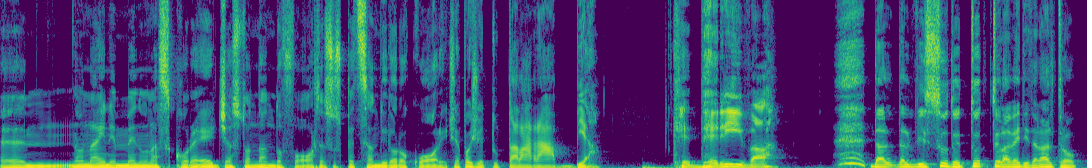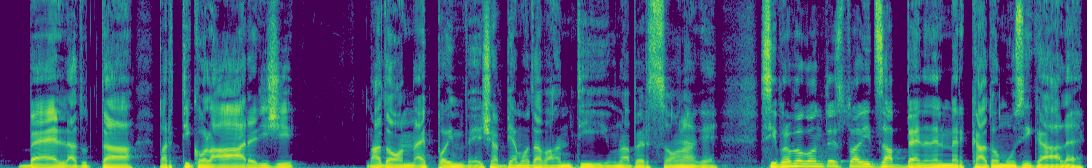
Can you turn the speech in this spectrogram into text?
ehm, non hai nemmeno una scoreggia, sto andando forte, sto spezzando i loro cuori. Cioè, poi c'è tutta la rabbia che deriva dal, dal vissuto e tu, tu la vedi, tra l'altro, bella, tutta particolare, dici Madonna, e poi invece abbiamo davanti una persona che si proprio contestualizza bene nel mercato musicale.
